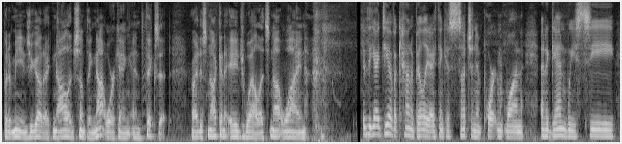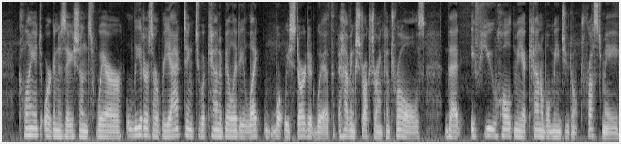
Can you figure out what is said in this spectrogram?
but it means you got to acknowledge something not working and fix it right? It's not going to age well. It's not wine the idea of accountability i think is such an important one and again we see client organizations where leaders are reacting to accountability like what we started with, having structure and controls, that if you hold me accountable means you don't trust me,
